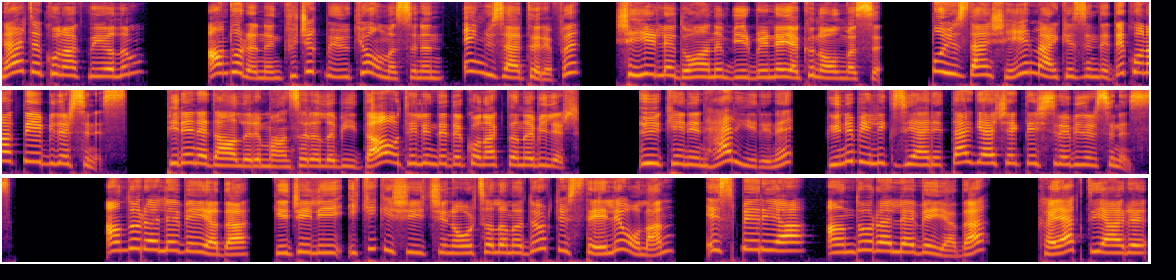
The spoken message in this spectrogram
Nerede konaklayalım? Andorra'nın küçük bir ülke olmasının en güzel tarafı şehirle doğanın birbirine yakın olması. Bu yüzden şehir merkezinde de konaklayabilirsiniz. Pirene Dağları manzaralı bir dağ otelinde de konaklanabilir. Ülkenin her yerine günübirlik ziyaretler gerçekleştirebilirsiniz. Andorra La Vella'da geceliği 2 kişi için ortalama 400 TL olan Esperia Andorra La Vella'da, kayak diyarı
